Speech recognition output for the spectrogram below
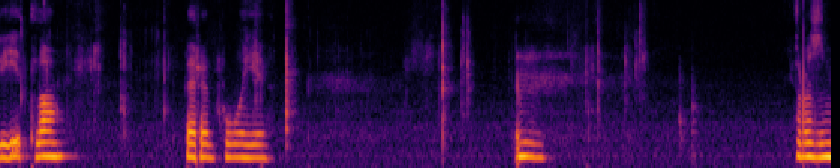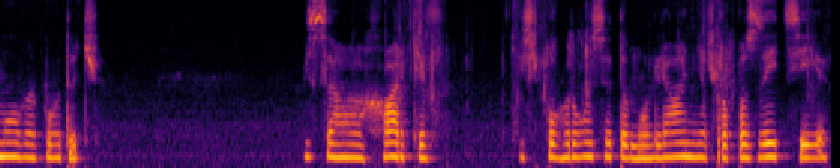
Світла, перебої. Розмови будуть за Харків, якісь погрози, домовляння, пропозиції.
